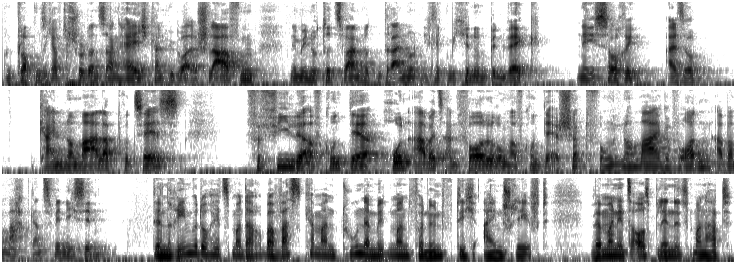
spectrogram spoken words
und kloppen sich auf die Schulter und sagen, hey, ich kann überall schlafen, eine Minute, zwei Minuten, drei Minuten, ich leg mich hin und bin weg. Nee, sorry. Also kein normaler Prozess. Für viele aufgrund der hohen Arbeitsanforderungen, aufgrund der Erschöpfung normal geworden, aber macht ganz wenig Sinn. Dann reden wir doch jetzt mal darüber, was kann man tun, damit man vernünftig einschläft. Wenn man jetzt ausblendet, man hat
